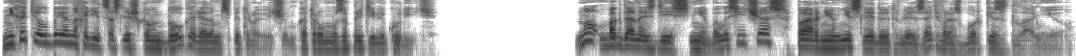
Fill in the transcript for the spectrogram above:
Не хотел бы я находиться слишком долго рядом с Петровичем, которому запретили курить. Но Богдана здесь не было сейчас, парню не следует влезать в разборки с дланью.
